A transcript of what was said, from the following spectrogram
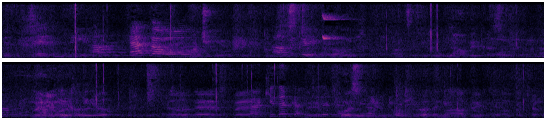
This Gen Z. Hello. हाँ मैं करी यहाँ पे कर सकते Where do you हीरो want? हीरो No, there, where? हाँ किधर का किधर का फर्स्ट यू डू हियर देन वहाँ पे है। Okay, चलो।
